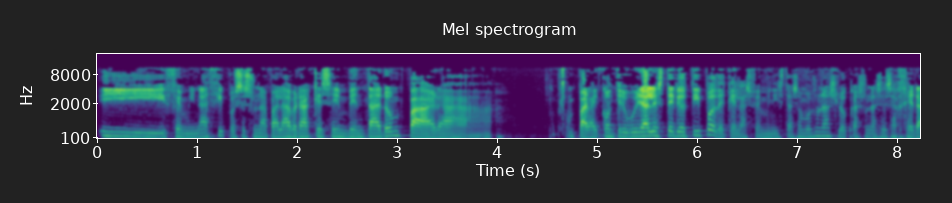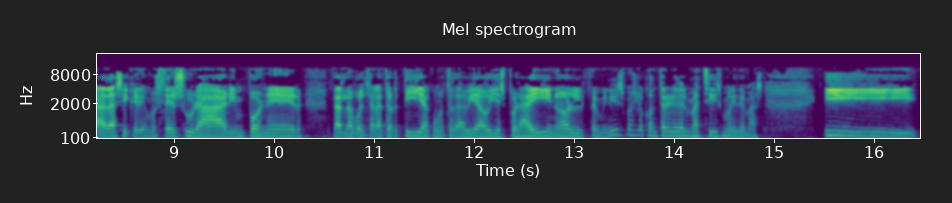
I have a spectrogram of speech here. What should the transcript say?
Y feminazi, pues es una palabra que se inventaron para para contribuir al estereotipo de que las feministas somos unas locas, unas exageradas y queremos censurar, imponer, dar la vuelta a la tortilla, como todavía oyes por ahí, ¿no? El feminismo es lo contrario del machismo y demás. Y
